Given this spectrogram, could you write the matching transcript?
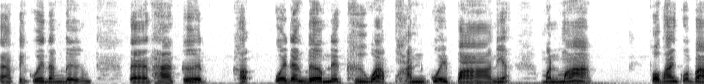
นะเป็นกล้วยดั้งเดิม แต่ถ้าเกิดเขากล้วยดั้งเดิมเนี่ยคือว่าพันธุ์กล้วยป่าเนี่ยมันมาก พอพันธุ์กล้วยป่า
